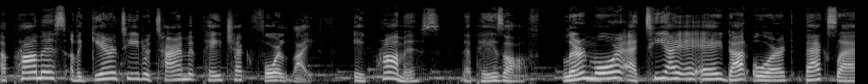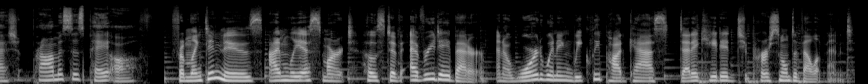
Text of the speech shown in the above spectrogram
a promise of a guaranteed retirement paycheck for life, a promise that pays off. Learn more at TIAA.org backslash promises pay off. From LinkedIn News, I'm Leah Smart, host of Everyday Better, an award winning weekly podcast dedicated to personal development.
